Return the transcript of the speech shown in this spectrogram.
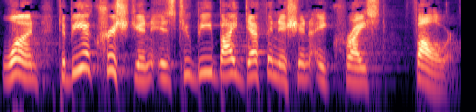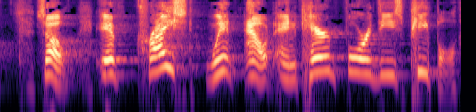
One, to be a Christian is to be by definition a Christ follower. So, if Christ went out and cared for these people,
